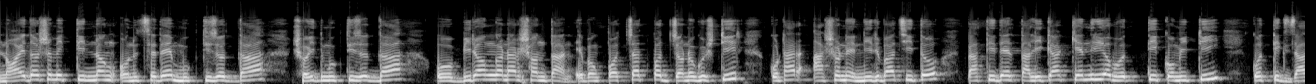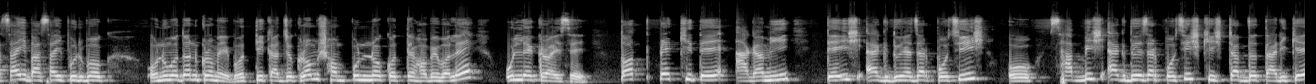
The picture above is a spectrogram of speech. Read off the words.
নয় দশমিক তিন নং অনুচ্ছেদে মুক্তিযোদ্ধা, শহীদ মুক্তিযোদ্ধা ও বীরঙ্গনার সন্তান এবং পশ্চাৎপদ জনগোষ্ঠীর কোটার আসনে নির্বাচিত প্রার্থীদের তালিকা কেন্দ্রীয় ভর্তি কমিটি কর্তৃক যাচাই বাছাইপূর্বক অনুমোদনক্রমে ভর্তি কার্যক্রম সম্পূর্ণ করতে হবে বলে উল্লেখ রয়েছে। তৎপ্রেক্ষিতে আগামী তেইশ এক দুই হাজার পঁচিশ ও ছাব্বিশ এক দুই হাজার পঁচিশ খ্রিস্টাব্দ তারিখে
